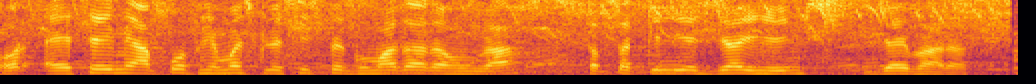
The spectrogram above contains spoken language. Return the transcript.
और ऐसे ही मैं आपको फ़ेमस प्लेसेस पे घुमाता रहूँगा। तब तक के लिए जय हिंद, जय भारत।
